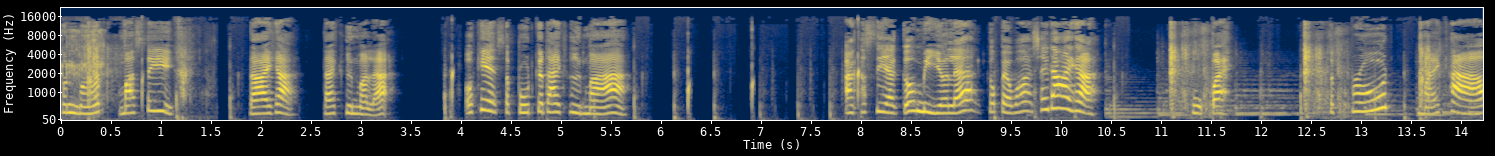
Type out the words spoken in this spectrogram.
ต้น birch มาซี่ ได้ค่ะ ได้คืนมาแล้ว โอเค spruce ก็ได้คืนมาacacia ก็มีเยอะแล้ว ก็แปลว่าใช้ได้ค่ะปลูกไป spruce ไม้ขาว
